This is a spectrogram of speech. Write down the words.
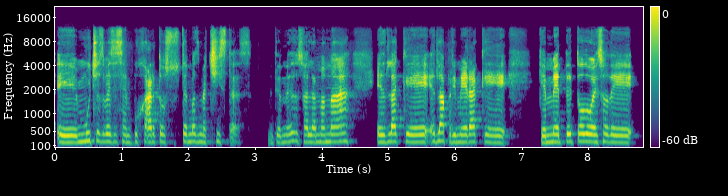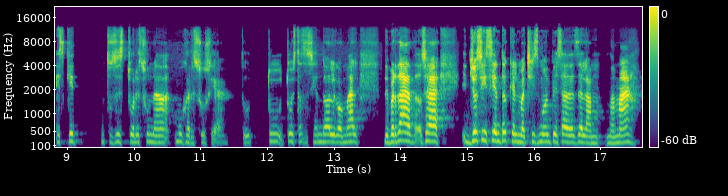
eh, muchas veces empujar todos sus temas machistas, ¿me entiendes? O sea, la mamá es la que es la primera que, que mete todo eso de, es que entonces tú eres una mujer sucia, tú, tú, tú estás haciendo algo mal. De verdad, o sea, yo sí siento que el machismo empieza desde la mamá,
